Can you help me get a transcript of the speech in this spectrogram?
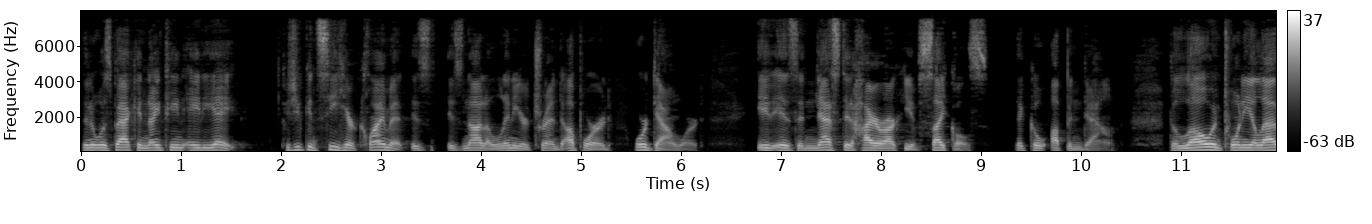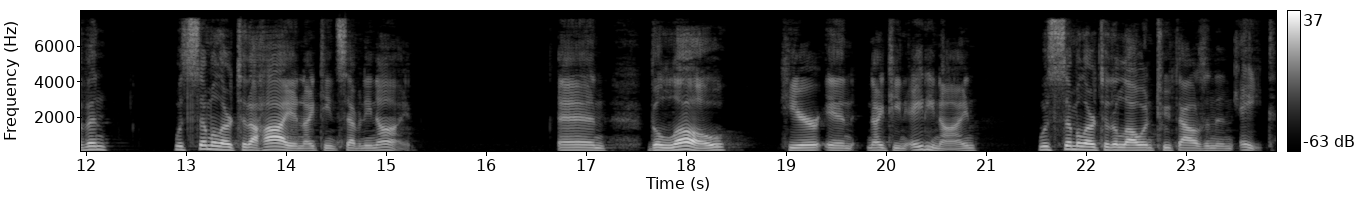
than it was back in 1988. Because you can see here, climate is, is not a linear trend upward or downward. It is a nested hierarchy of cycles that go up and down. The low in 2011 was similar to the high in 1979. And the low here in 1989 was similar to the low in 2008.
